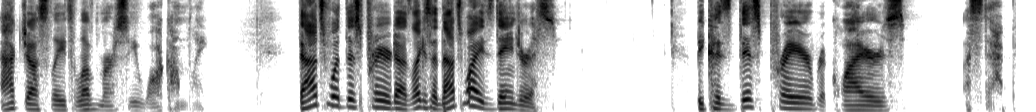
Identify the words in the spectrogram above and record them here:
Act justly, to love mercy, walk humbly. That's what this prayer does. Like I said, that's why it's dangerous. Because this prayer requires a step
